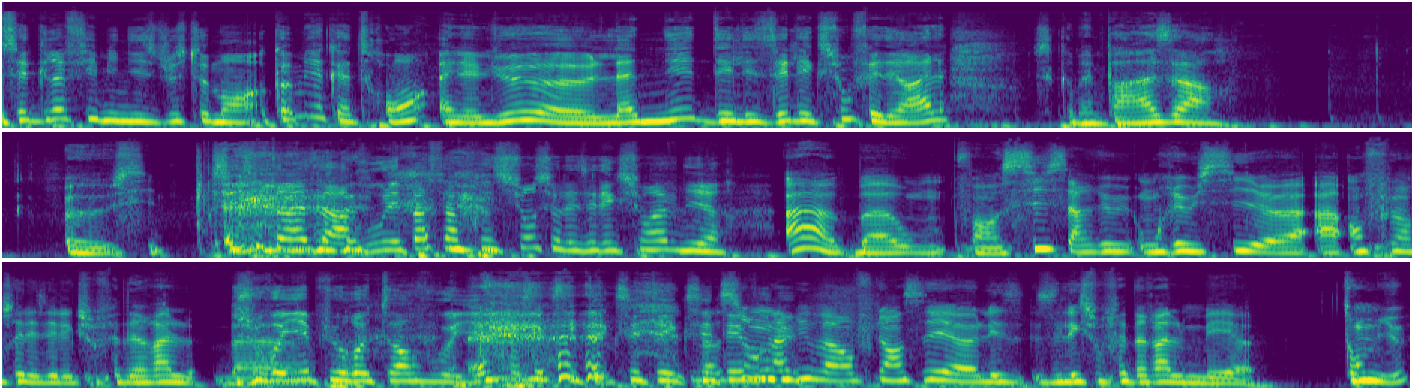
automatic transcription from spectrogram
cette grève féministe, justement, comme il y a 4 ans, elle a lieu l'année des élections fédérales. C'est quand même pas un hasard. Euh, si. C'est un hasard. Vous voulez pas faire pression sur les élections à venir Ah, bah, enfin, si ça, on réussit euh, à influencer les élections fédérales. Bah... Je voyais plus retort, vous voyez. si on arrive à influencer euh, les élections fédérales, mais tant mieux.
